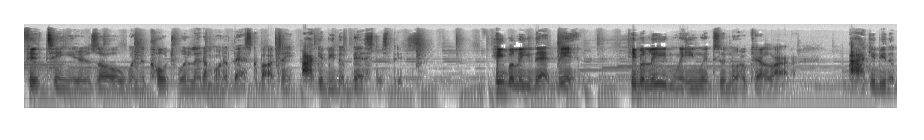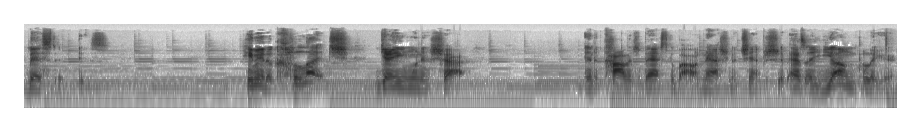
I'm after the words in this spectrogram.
15 years old, when the coach wouldn't let him on the basketball team, I could be the best at this. He believed that then. He believed when he went to North Carolina, I could be the best at this. He made a clutch game winning shot in a college basketball national championship as a young player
